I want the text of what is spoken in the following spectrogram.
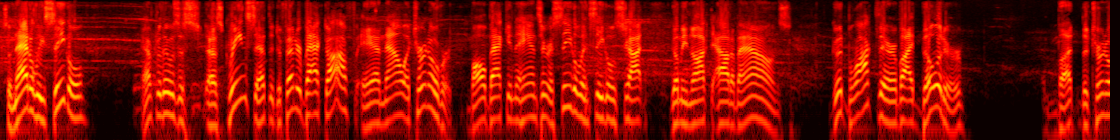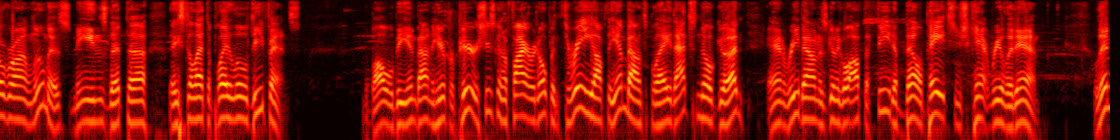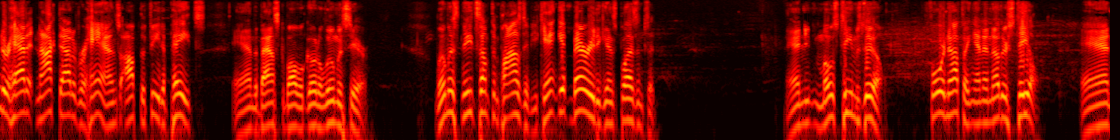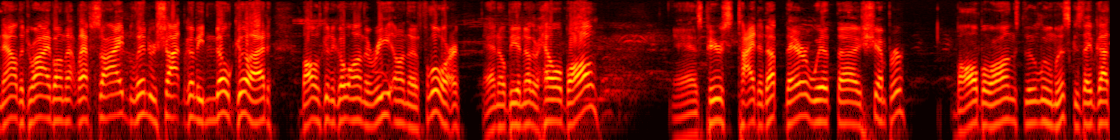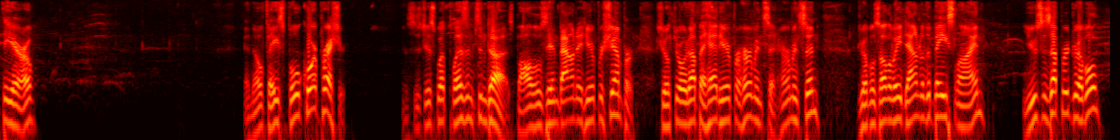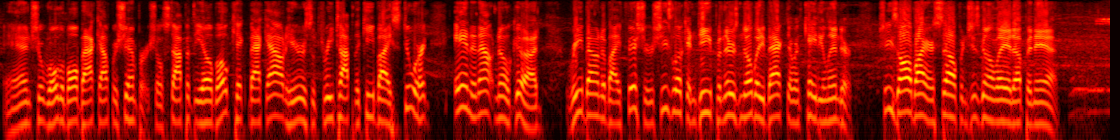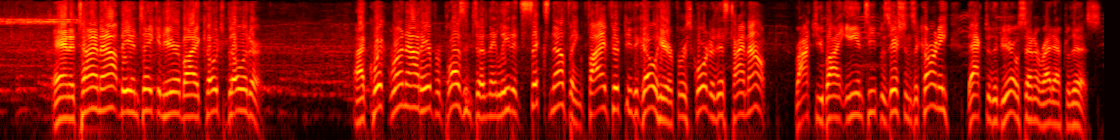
So Natalie Siegel, after there was a, a, screen set, the defender backed off, and now a turnover. Ball back in the hands here of Siegel, and Siegel's shot going to be knocked out of bounds. Good block there by Billiter. But the turnover on Loomis means that uh, they still have to play a little defense. The ball will be inbound here for Pierce. She's going to fire an open three off the inbounds play. That's no good. And rebound is going to go off the feet of Bell Pates, and she can't reel it in. Linder had it knocked out of her hands off the feet of Pates, and the basketball will go to Loomis here. Loomis needs something positive. You can't get buried against Pleasanton. And most teams do. 4 nothing and another steal. And now the drive on that left side. Linder's shot going to be no good. Ball is going to go on the re- on the floor. And it'll be another hell ball as Pierce tied it up there with uh, Schemper. Ball belongs to the Loomis because they've got the arrow. And they'll face full court pressure. This is just what Pleasanton does. Ball is inbounded here for Schemper. She'll throw it up ahead here for Hermanson. Hermanson dribbles all the way down to the baseline, uses up her dribble, and she'll roll the ball back out for Schemper. She'll stop at the elbow, kick back out. Here's the three top of the key by Stewart. In and out, no good. Rebounded by Fisher. She's looking deep, and there's nobody back there with Katie Linder. She's all by herself, and she's going to lay it up and in. And a timeout being taken here by Coach Billiter. A quick run out here for Pleasanton. They lead at 6 0. 5.50 to go here, first quarter. This timeout brought to you by ENT Positions at Kearney. Back to the Viaero Center right after this.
